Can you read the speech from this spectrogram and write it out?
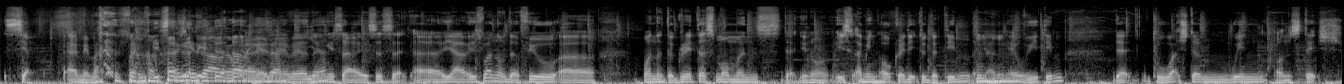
siap. I memang nangis. Nangis lah, memang nangis lah. Memang nangis lah. It's just that, uh, yeah, it's one of the few. Uh, one of the greatest moments that you know is I mean all credit to the team Mm-hmm. young LV team that to watch them win on stage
